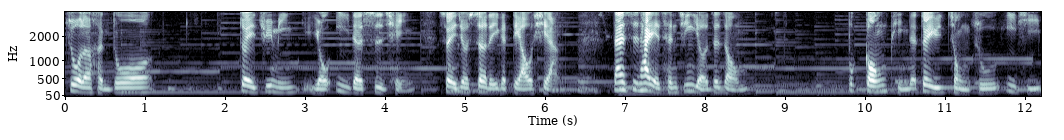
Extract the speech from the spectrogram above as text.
做了很多对居民有益的事情，所以就设了一个雕像。嗯，但是他也曾经有这种不公平的，对于种族议题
